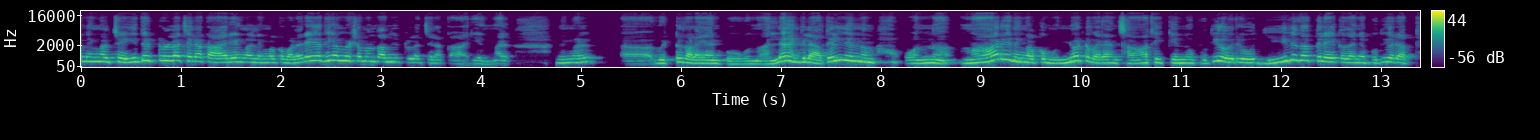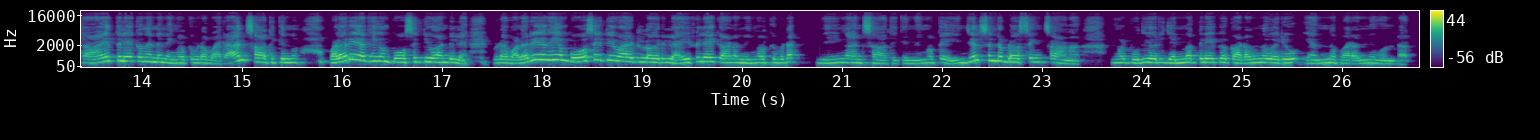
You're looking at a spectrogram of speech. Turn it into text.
നിങ്ങൾ ചെയ്തിട്ടുള്ള ചില കാര്യങ്ങൾ നിങ്ങൾക്ക് വളരെയധികം വിഷമം തന്നിട്ടുള്ള ചില കാര്യങ്ങൾ നിങ്ങൾ വിട്ടുകളയാൻ പോകുന്നു. അല്ലെങ്കിൽ അതിൽ നിന്നും ഒന്ന് മാറി നിങ്ങൾക്ക് മുന്നോട്ട് വരാൻ സാധിക്കുന്നു. പുതിയൊരു ജീവിതത്തിലേക്ക് തന്നെ പുതിയൊരു അധ്യായത്തിലേക്ക് തന്നെ നിങ്ങൾക്ക് ഇവിടെ വരാൻ സാധിക്കുന്നു. വളരെയധികം പോസിറ്റീവ് കണ്ടില്ലേ? ഇവിടെ വളരെയധികം പോസിറ്റീവ് ആയിട്ടുള്ള ഒരു ലൈഫിലേക്കാണ് നിങ്ങൾക്ക് ഇവിടെ നീങ്ങാൻ സാധിക്കുന്നത്. നിങ്ങൾക്ക് ഏഞ്ചൽസിന്റെ ബ്ലെസ്സിങ്സ് ആണ്. നിങ്ങൾ പുതിയൊരു ജന്മത്തിലേക്ക് കടന്നു വരൂ എന്ന് പറഞ്ഞുകൊണ്ട്.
